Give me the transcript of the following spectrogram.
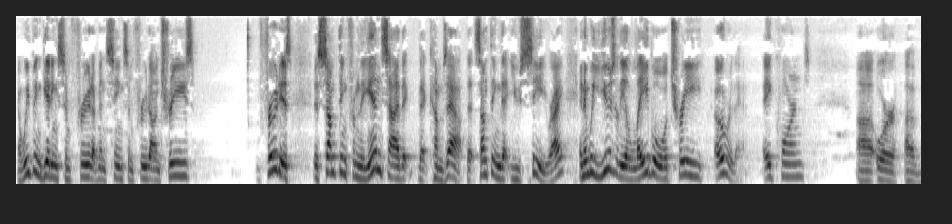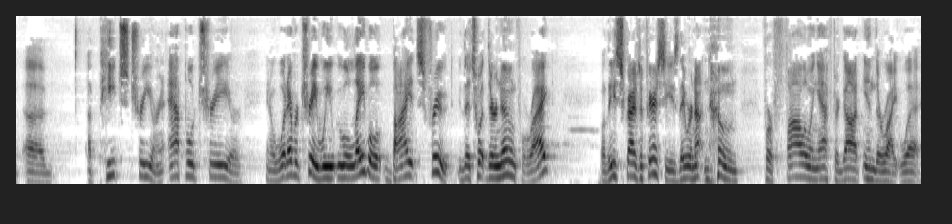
Now, we've been getting some fruit. I've been seeing some fruit on trees. Fruit is, is something from the inside that, that comes out. That's something that you see, right? And then we usually label a tree over that. Acorns, uh, or a, a, a, peach tree, or an apple tree, or you know whatever tree. We, we will label by its fruit. That's what they're known for, right? Well, these scribes and Pharisees, they were not known for following after God in the right way.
